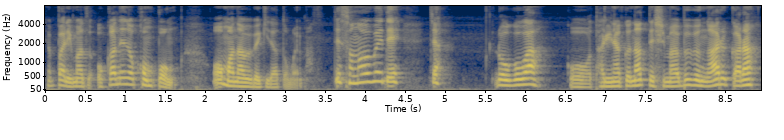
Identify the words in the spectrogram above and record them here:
やっぱりまずお金の根本を学ぶべきだと思います。で、その上で、じゃあ、老後はこう足りなくなってしまう部分があるから、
